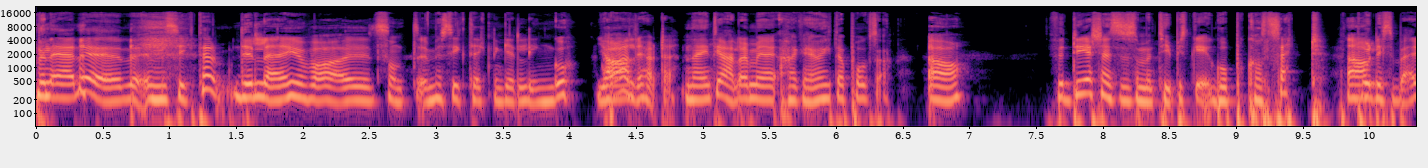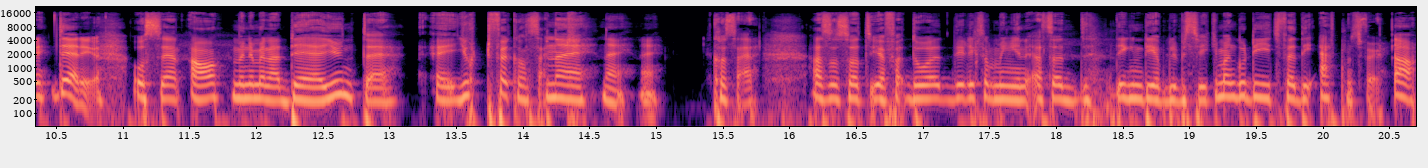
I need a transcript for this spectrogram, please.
Men är det en musikterm? Det lär ju vara ett sånt musiktekniker-lingo. Jag har Ja. aldrig hört det. Nej, inte jag heller, men han kan ju hitta på också. Ja, För det känns ju som en typisk grej, gå på konsert Ja. på Liseberg. det är det ju. Och sen, ja, men jag menar, det är ju inte eh, gjort för konsert. Nej, nej, nej. konsert. Alltså så att jag, då, det är liksom ingen, alltså det är ingen idé att bli besviken, man går dit för the atmosphere. Ja.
